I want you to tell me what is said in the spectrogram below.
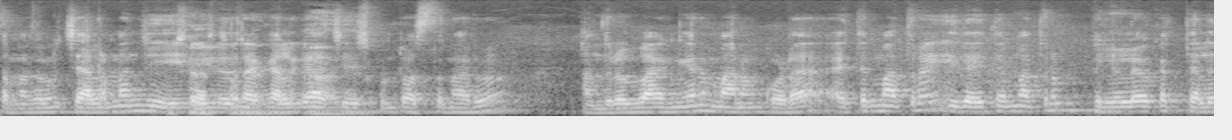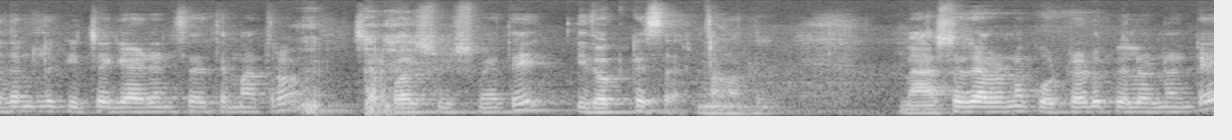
సమాజంలో చాలా మంది వివిధ రకాలుగా చేసుకుంటూ వస్తున్నారు. అందులో భాగంగానే మనం కూడా అయితే మాత్రం ఇదైతే మాత్రం పిల్లల యొక్క తల్లిదండ్రులకు ఇచ్చే గైడెన్స్ అయితే మాత్రం చెప్పాల్సిన విషయం అయితే ఇది ఒకటే సార్ మనకు మాస్టర్ ఎవరైనా కొట్టాడు పిల్లడు అంటే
